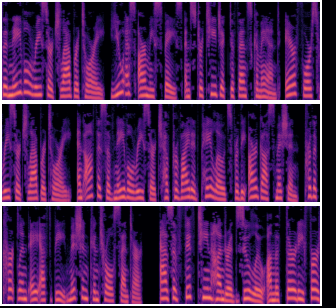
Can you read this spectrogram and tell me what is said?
The Naval Research Laboratory, U.S. Army Space and Strategic Defense Command, Air Force Research Laboratory, and Office of Naval Research have provided payloads for the Argos mission, per the Kirtland AFB Mission Control Center. As of 1500 Zulu on 31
